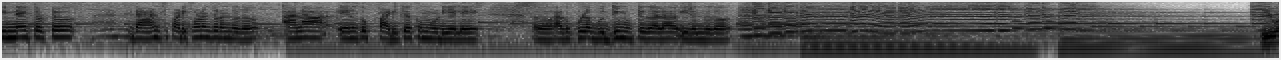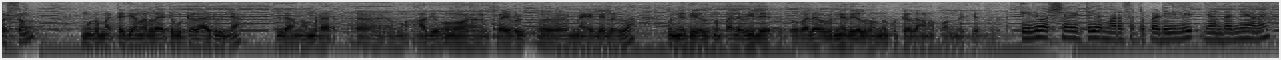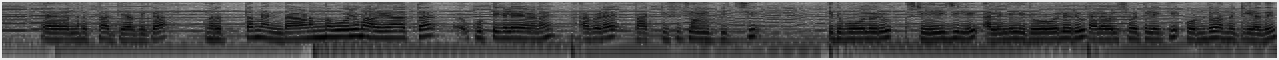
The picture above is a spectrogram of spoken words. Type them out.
சின்ன தொட்டு டான்ஸ் படிக்கணும்னு இருந்தது ஆனால் எனக்கு படிக்க முடியலை அஹ் அதுக்குள்ள புத்திமுட்டுகளாக இருந்தது ഈ വർഷം നമുക്ക് മറ്റേ ജനറലായിട്ട് കുട്ടികളാരുമില്ല എല്ലാം നമ്മുടെ ഏഹ്, ആദ്യ ഏഹ്, ട്രൈബൽ ഏഹ്, മേഖലയിലുള്ള ഉന്നതികളിൽ നിന്ന് പല വില പല ഉന്നതികളിൽ നിന്ന് കുട്ടികളാണ് വന്നിരിക്കുന്നത് ഏഴ് വർഷമായിട്ട് എം ആർ എസ് അട്ടപ്പാടിയിൽ ഞാൻ തന്നെയാണ് ഏഹ്, നൃത്ത അധ്യാപിക നൃത്തം എന്താണെന്ന് പോലും അറിയാത്ത കുട്ടികളെയാണ് അവിടെ പ്രാക്ടീസ് ചെയ്യിപ്പിച്ച് ഇതുപോലൊരു സ്റ്റേജിൽ അല്ലെങ്കിൽ ഇതുപോലൊരു കലോത്സവത്തിലേക്ക് കൊണ്ടുവന്നിട്ടുള്ളത്.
